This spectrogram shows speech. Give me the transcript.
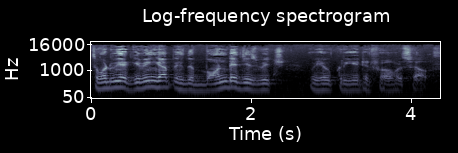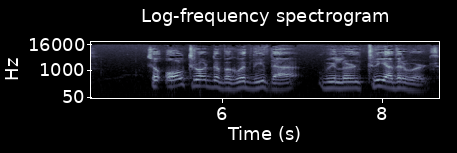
So what we are giving up is the bondages which we have created for ourselves. So all throughout the Bhagavad Gita we learn three other words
